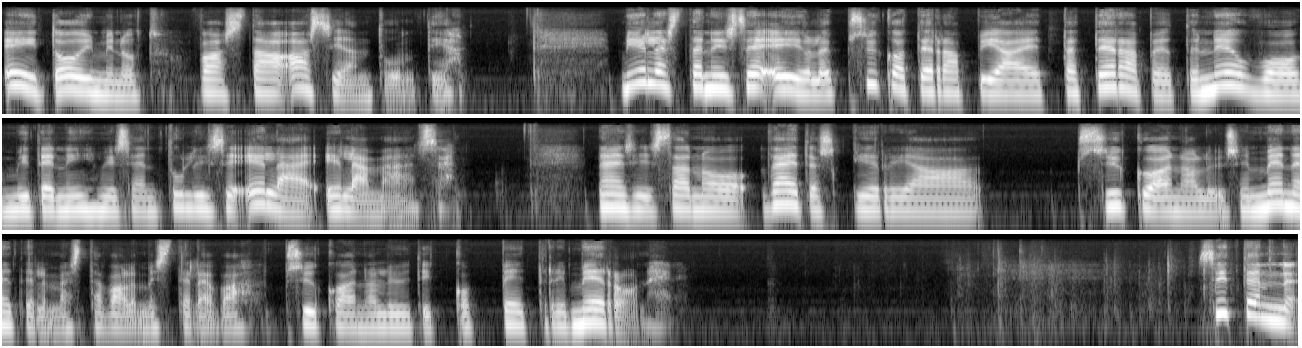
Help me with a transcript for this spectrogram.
Ei toiminut, vastaa asiantuntija. Mielestäni se ei ole psykoterapiaa, että terapeutti neuvoo, miten ihmisen tulisi elää elämäänsä. Näin siis sanoo väitöskirjaa psykoanalyysin menetelmästä valmisteleva psykoanalyytikko Petri Meronen. Sitten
